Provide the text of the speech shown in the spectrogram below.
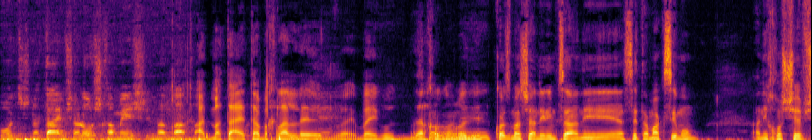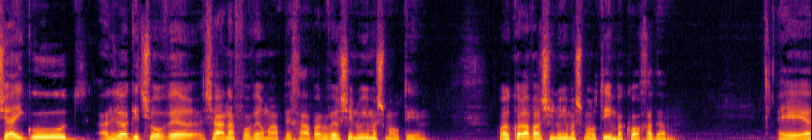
בעוד שנתיים, שלוש, חמש, מה, מה, עד מתי אתה בכלל אה, כן. באיגוד? אנחנו לא. כל זמן שאני נמצא אני אעשה את המקסימום. אני חושב שהאיגוד, אני לא אגיד שעובר, שהענף עובר מהפכה, אבל עובר שינויים משמעותיים. קודם כל עבר שינויים משמעותיים בכוח אדם. אה,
